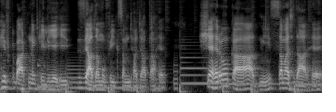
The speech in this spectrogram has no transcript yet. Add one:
गिफ्ट बांटने के लिए ही ज़्यादा मुफीक समझा जाता है। शहरों का आदमी समझदार है,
